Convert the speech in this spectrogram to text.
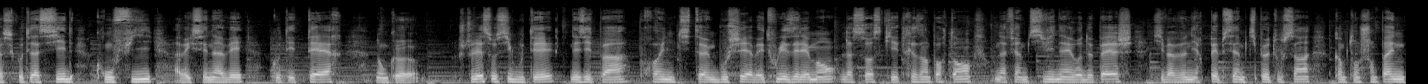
ce côté acide, confit, avec ses navets, côté terre. Donc, je te laisse aussi goûter. N'hésite pas, prends une petite bouchée avec tous les éléments. La sauce qui est très important. On a fait un petit vinaigre de pêche qui va venir pepser un petit peu tout ça, comme ton champagne,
